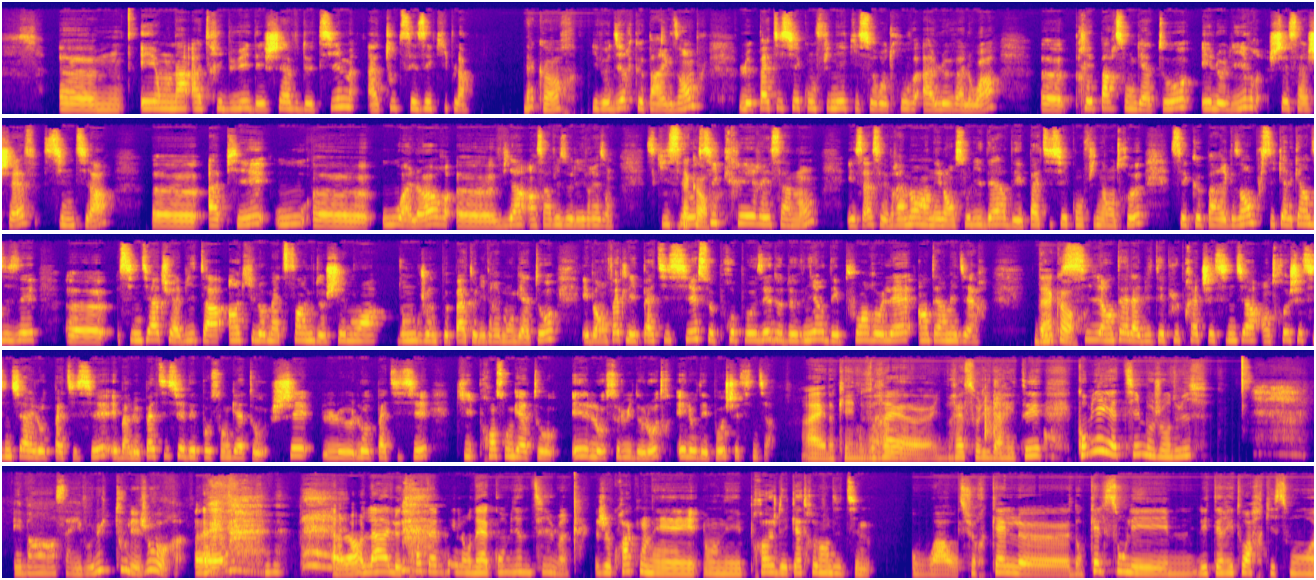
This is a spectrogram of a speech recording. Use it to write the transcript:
et on a attribué des chefs de team à toutes ces équipes-là. D'accord. Il veut dire que, par exemple, le pâtissier confiné qui se retrouve à Levallois euh, prépare son gâteau et le livre chez sa chef, Cynthia, euh, à pied ou, euh, ou alors via un service de livraison. Ce qui s'est aussi créé récemment, et ça c'est vraiment un élan solidaire des pâtissiers confinés entre eux, c'est que par exemple, si quelqu'un disait Cynthia, tu habites à 1 km 5 de chez moi, donc je ne peux pas te livrer mon gâteau, et ben en fait les pâtissiers se proposaient de devenir des points relais intermédiaires. D'accord. Si un tel habitait plus près de chez Cynthia, entre chez Cynthia et l'autre pâtissier, et eh ben le pâtissier dépose son gâteau chez l'autre pâtissier, qui prend son gâteau et celui de l'autre et le dépose chez Cynthia. Ouais, donc il y a une vraie, euh, une vraie solidarité. Combien y a de team aujourd'hui? Eh ben, ça évolue tous les jours. Euh, Alors là, le 30 avril, on est à combien de teams? Je crois qu'on est, on est proche des 90 teams. Waouh Sur quel, euh, donc quels sont les, les territoires qui sont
